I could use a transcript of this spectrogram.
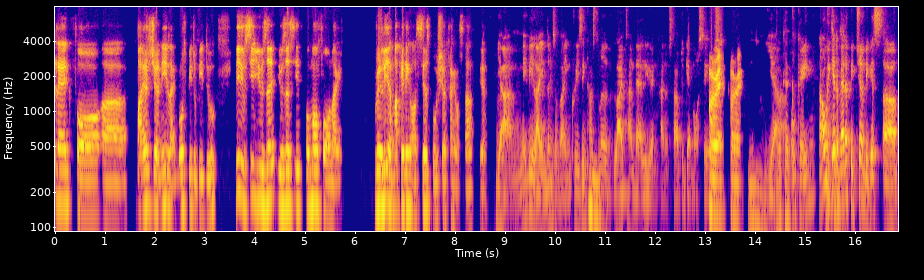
plan for uh buyer's journey like most B2B do. B2C user uses it for more for like really a marketing or sales brochure kind of stuff. Yeah. Yeah, maybe like in terms of uh, increasing customer lifetime value and kind of stuff to get more sales. Correct. Correct. Mm, Yeah. Okay. Okay. Now we get a better picture because uh,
